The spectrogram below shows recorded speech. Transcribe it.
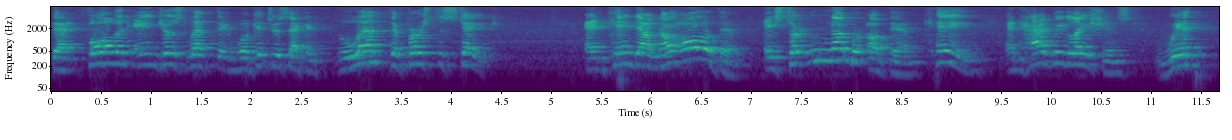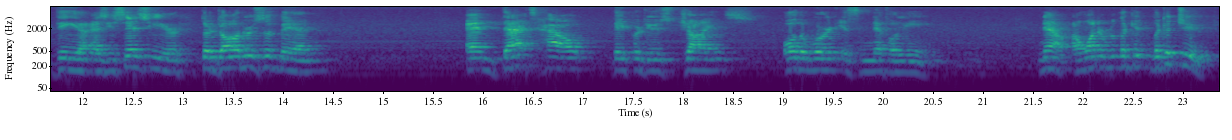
that fallen angels left, the, we'll get to a second, left the first estate and came down, not all of them, a certain number of them came and had relations with the, uh, as he says here, the daughters of men. And that's how they produce giants, or the word is Nephilim. Now, I want to look at, look at Jude.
